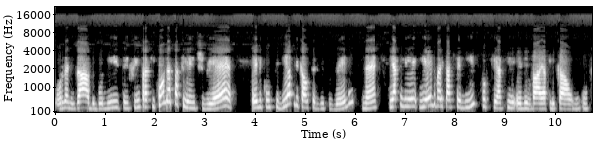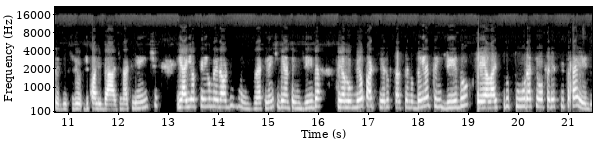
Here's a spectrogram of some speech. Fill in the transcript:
organizado, bonito, enfim, para que quando essa cliente vier, ele conseguir aplicar os serviços dele, né? E, aquele, e ele vai estar feliz porque aqui ele vai aplicar um, um serviço de, de, qualidade na cliente. E aí eu tenho o melhor dos mundos, né? A cliente bem atendida pelo meu parceiro que está sendo bem atendido pela estrutura que eu ofereci para ele.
